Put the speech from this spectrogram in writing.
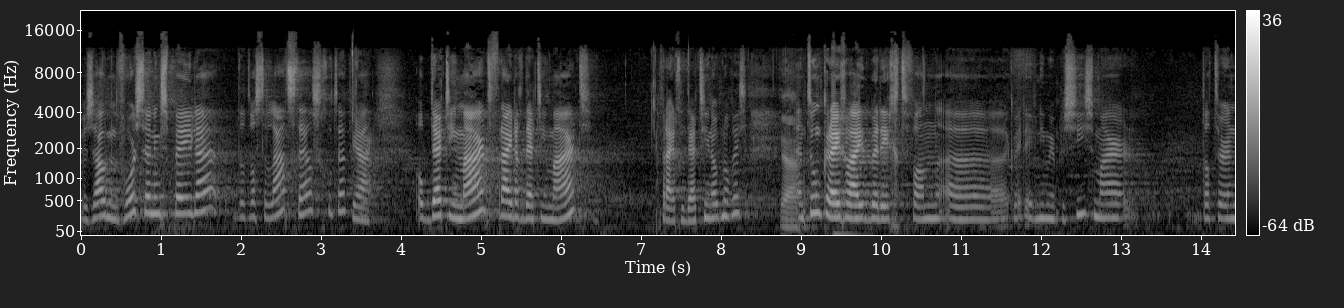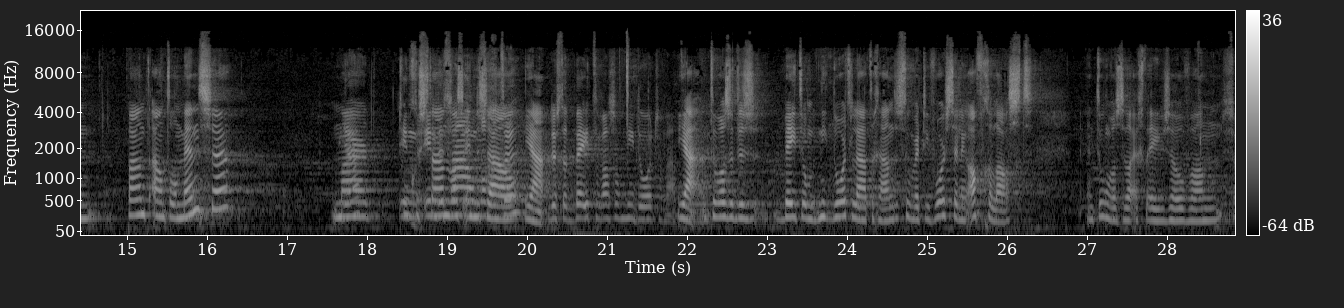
we zouden een voorstelling spelen, dat was de laatste, als ik het goed heb, ja. Op 13 maart, vrijdag 13 maart. Vrijdag de 13 ook nog eens. Ja. En toen kregen wij het bericht van, eh, ik weet even niet meer precies, maar dat er een bepaald aantal mensen maar in- in de toegestaan was in de zaal. mochten. Ja. Dus dat beter was om niet door te laten. ja, en toen was het dus beter om het niet door te laten gaan. Dus toen werd die voorstelling afgelast. En toen was het wel echt even zo van, Zo.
